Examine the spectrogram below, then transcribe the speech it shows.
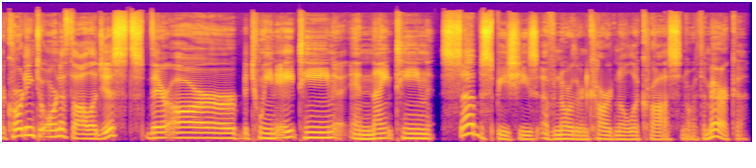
According to ornithologists, there are between 18 and 19 subspecies of northern cardinal across North America.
